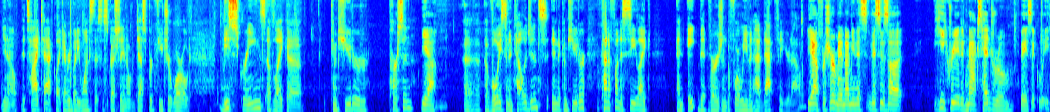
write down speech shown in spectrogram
you know it's high tech like everybody wants this especially in a desperate future world these screens of like a computer person Yeah, a voice and intelligence in the computer kind of fun to see like an 8-bit version before we even had that figured out yeah, for sure, man. I mean, this this is uh he created Max Headroom basically.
